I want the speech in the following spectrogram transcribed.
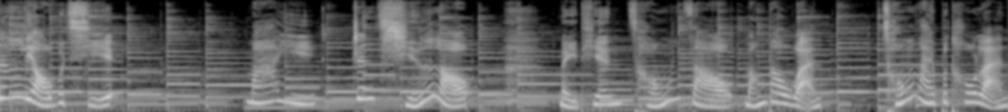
真了不起，蚂蚁真勤劳，每天从早忙到晚，从来不偷懒。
